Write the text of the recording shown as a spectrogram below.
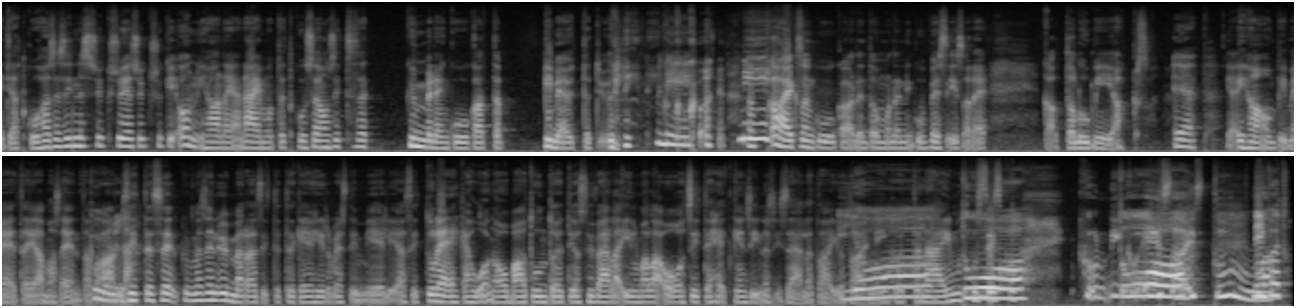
Et jatkuuhan se sinne syksyyn ja syksykin on ihana ja näin, mutta et kun se on sitten se kymmenen kuukautta pimeyttä tyyliin, niin, Niin. koko ajan. Niin. kahdeksan kuukauden tuommoinen niin vesisade kautta lumijakso. Jep. Ja ihan on pimeätä ja masentavaa. Kyllä. Sitten se, kyllä mä sen ymmärrän, sitten tekee hirveästi mieli. Ja sitten tulee ehkä huono omaa tunto, että jos hyvällä ilmalla oot sitten hetken siinä sisällä tai jotain, Joo, niin kuin, että näin. Mutta kun, siis, kun, kun niin kuin ei saisi tulla. Niin kuin, että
